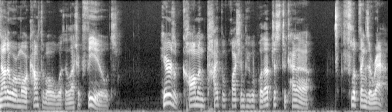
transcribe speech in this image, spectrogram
Now that we're more comfortable with electric fields, here's a common type of question people put up just to kind of flip things around.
